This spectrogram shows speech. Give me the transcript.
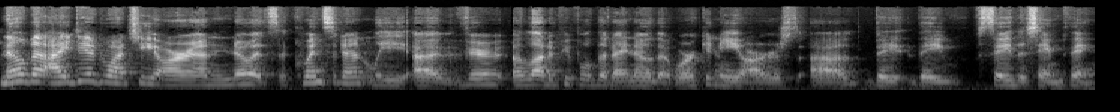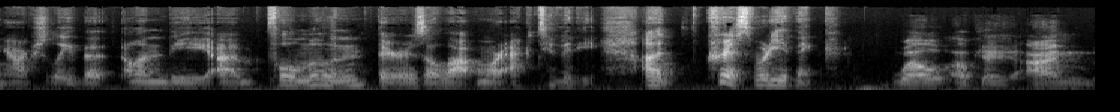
No, but I did watch ER, and no, it's coincidentally uh, very a lot of people that I know that work in ERs. Uh, they they say the same thing actually that on the um, full moon there is a lot more activity. Uh, Chris, what do you think? Well, okay, I'm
